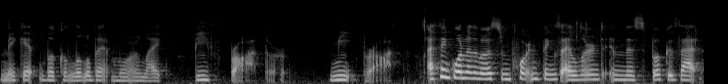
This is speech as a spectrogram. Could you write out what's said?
make it look a little bit more like beef broth or meat broth. I think one of the most important things I learned in this book is that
